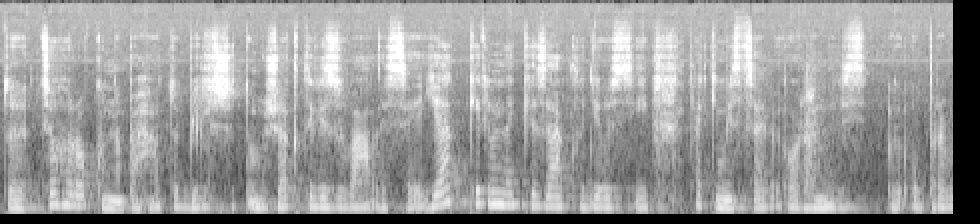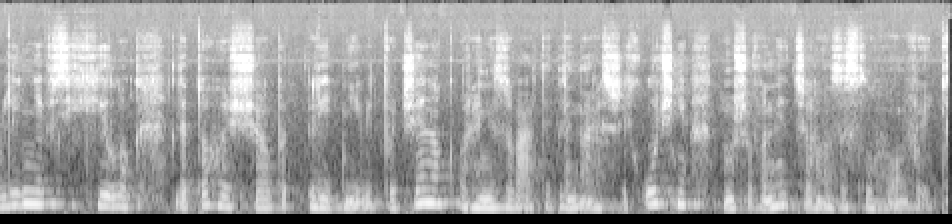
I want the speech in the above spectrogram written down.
то цього року набагато більше, тому що активізувалися як керівники закладів осіб, так і місцеві органи управління всіх гілок для того, щоб літній відпочинок організувати для наших учнів, тому що вони цього заслуговують.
